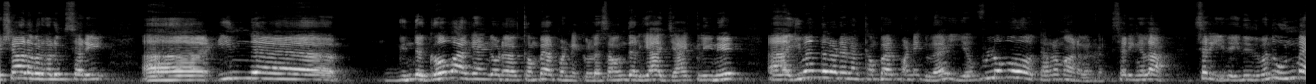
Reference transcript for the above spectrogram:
விஷால் அவர்களும் சரி இந்த இந்த கோவா கேங்கோட கம்பேர் பண்ணிக்குள்ள சௌந்தர்யா ஜாக்லின்னு இவங்களோட நான் கம்பேர் பண்ணிக்குள்ள எவ்வளவோ தரமானவர்கள். சரிங்களா? சரி இது இது இது வந்து உண்மை.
